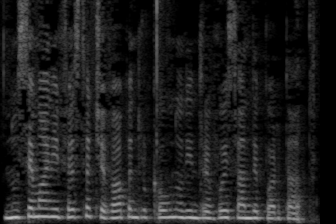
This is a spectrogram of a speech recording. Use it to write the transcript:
Nu se manifestă ceva pentru că unul dintre voi s-a îndepărtat.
